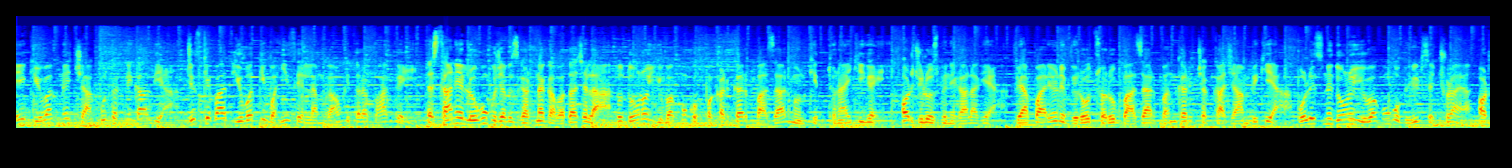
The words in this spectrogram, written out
एक युवक ने चाकू तक निकाल दिया, जिसके बाद युवती वहीं से लमगांव की तरफ़ भाग गई। स्थानीय लोगों को जब इस घटना का पता चला तो दोनों युवकों को पकड़कर बाज़ार में उनकी धुनाई की गई और जुलूस भी निकाला गया। व्यापारियों ने विरोध स्वरूप बाज़ार बंद कर चक्का जाम भी किया। पुलिस ने दोनों युवकों को भीड़ से छुड़ाया और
